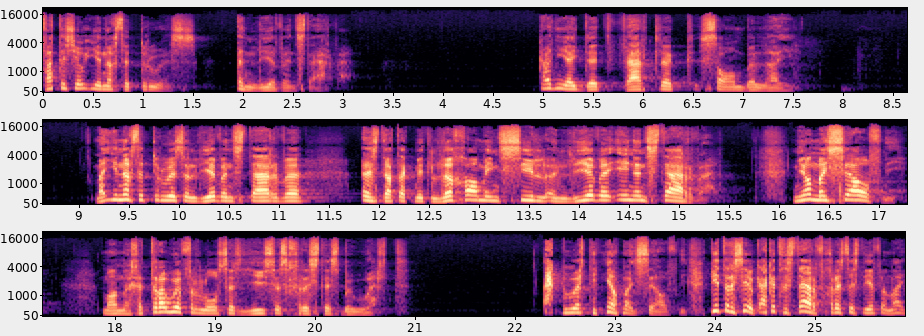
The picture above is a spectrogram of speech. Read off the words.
Wat is jou enigste troos in lewe en sterwe? Kan jy dit werklik saam bely? My enigste troos in lewe en sterwe is dat ek met liggaam en siel in lewe en in sterwe nie aan myself nie maar my getroue verlosser Jesus Christus behoort. Ek behoort nie aan myself nie. Petrus sê ook ek het gesterf, Christus leef in my.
